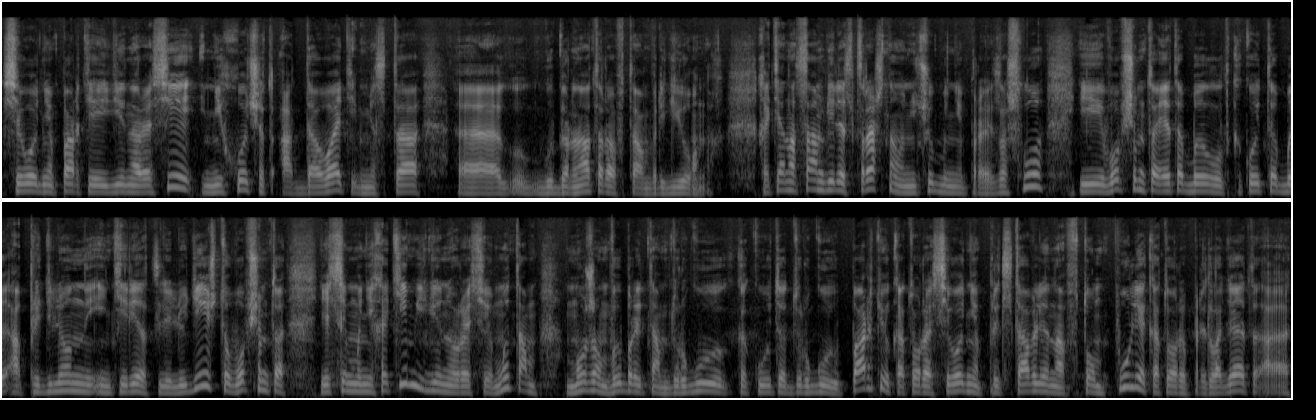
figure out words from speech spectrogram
сегодня партия «Единая Россия» не хочет отдавать места э, губернаторов там в регионах. Хотя на самом деле страшного ничего бы не произошло. И, в общем-то, это был какой-то бы определенный интерес для людей, что, в общем-то, если мы не хотим «Единую Россию», мы там можем выбрать там другую, какую-то другую партию, которая сегодня представлена в том пуле, который предлагает а,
